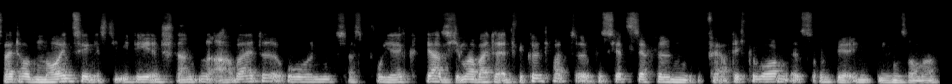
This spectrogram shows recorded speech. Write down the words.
2019 ist die Idee entstanden, arbeite und das Projekt ja sich immer weiter entwickelt hat, äh, bis jetzt der Film fertig geworden ist und wir ihn diesen Sommer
